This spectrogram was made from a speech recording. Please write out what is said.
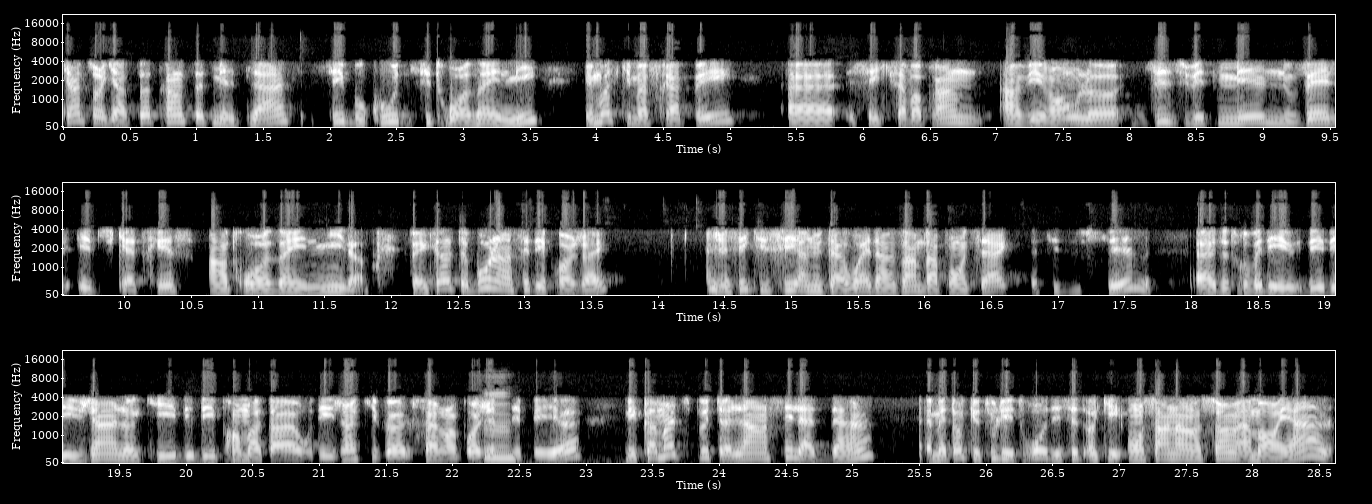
quand tu regardes ça, 37 000 places, beaucoup d'ici trois ans et demi. Mais moi, ce qui m'a frappé, euh, c'est que ça va prendre environ là 18 000 nouvelles éducatrices en trois ans et demi. Là. Fait que là, t'as beau lancer des projets. Je sais qu'ici, en Outaouais, dans exemple, dans Pontiac, c'est difficile euh, de trouver des, des, des gens là, qui des, des promoteurs ou des gens qui veulent faire un projet Mm. de CPE. Mais comment tu peux te lancer là-dedans? Euh, mettons que tous les trois décident, OK, on s'en lance un à Montréal.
